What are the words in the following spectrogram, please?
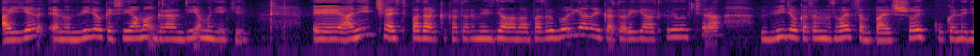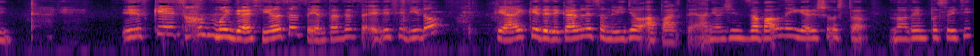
ayer en un видео que se llama Gran Día Muñequиль. И они часть подарка, который мне сделала моя подруга Ульяна, и который я открыла вчера в видео, которое называется «Большой кукольный день». Es que son muy graciosos entonces he decidido que hay que dedicarles un vídeo aparte. Они очень забавные, и я решила, что надо им посвятить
